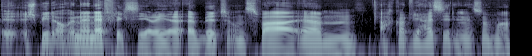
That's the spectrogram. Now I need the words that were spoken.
Äh, er spielt auch in der Netflix-Serie äh, Bit und zwar, ähm, ach Gott, wie heißt sie denn jetzt nochmal?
